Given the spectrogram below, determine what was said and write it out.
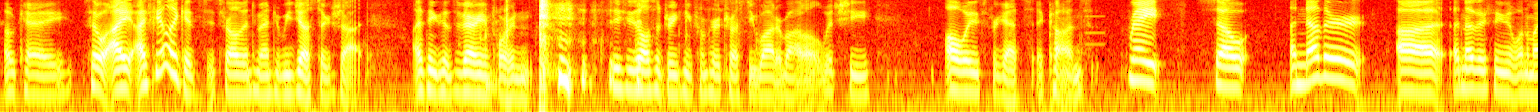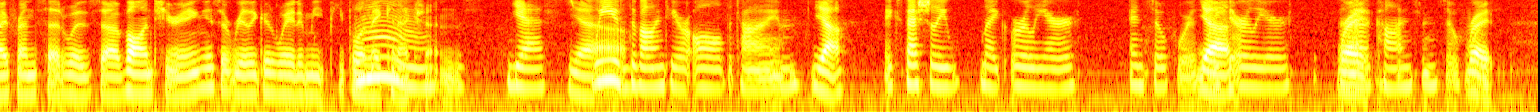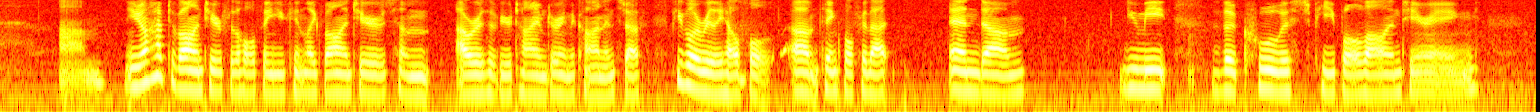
Okay, so I, I feel like it's it's relevant to mention we just took a shot. I think that's very important. Cece's also drinking from her trusty water bottle, which she always forgets at cons. Right. So another uh, another thing that one of my friends said was uh, volunteering is a really good way to meet people and make Mm. connections. Yes. Yeah. We used to volunteer all the time, Yeah, especially like earlier and so forth. Yeah. Like the earlier uh, Right. cons and so forth. Right. Um, you don't have to volunteer for the whole thing. You can like volunteer some hours of your time during the con and stuff. People are really helpful, um, thankful for that, and um, you meet the coolest people volunteering.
